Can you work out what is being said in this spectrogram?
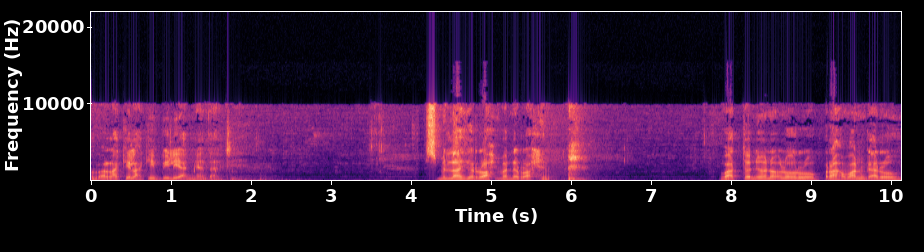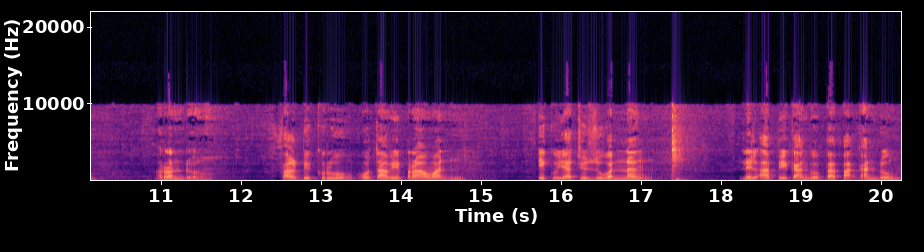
laki-laki pilihannya tadi. Bismillahirrahmanirrahim Wadone ana loro perawan karo rondo. Fal bikru utawi perawan iku ya juzu wenang lil abi kanggo bapak kandung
